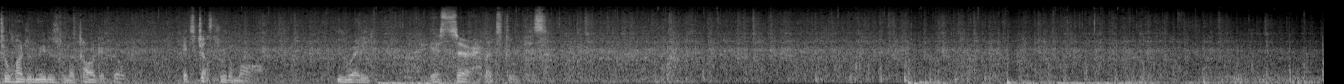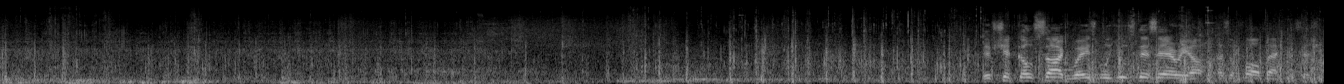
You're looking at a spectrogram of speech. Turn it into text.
200 meters from the target building. It's just through the mall. You ready? Yes, sir. Let's do this. If shit goes sideways, we'll use this area as a fallback position.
